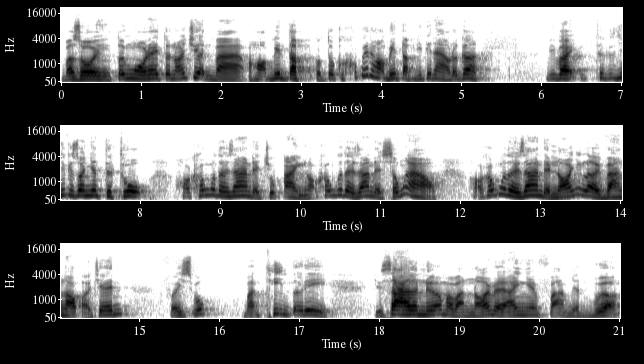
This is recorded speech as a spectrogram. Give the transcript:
Và rồi tôi ngồi đây tôi nói chuyện và họ biên tập. Còn tôi không biết họ biên tập như thế nào nữa cơ. Vì vậy, thực, những cái doanh nhân thực thụ họ không có thời gian để chụp ảnh, họ không có thời gian để sống ảo, họ không có thời gian để nói những lời vàng ngọc ở trên Facebook. Bạn tin tôi đi, chứ xa hơn nữa mà bạn nói về anh Phạm Nhật Vượng,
